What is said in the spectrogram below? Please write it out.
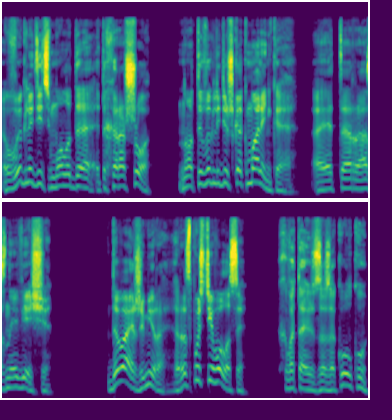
«Выглядеть молодо – это хорошо, но ты выглядишь как маленькая, а это разные вещи. Давай же, Мира, распусти волосы». Хватаюсь за заколку,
